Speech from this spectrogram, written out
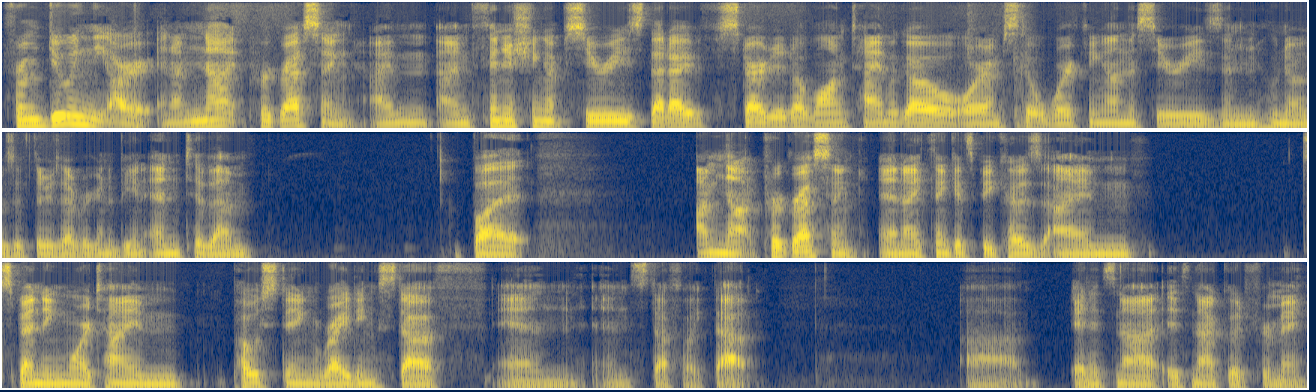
from doing the art and I'm not progressing. I'm I'm finishing up series that I've started a long time ago or I'm still working on the series and who knows if there's ever going to be an end to them. But I'm not progressing and I think it's because I'm spending more time posting, writing stuff and and stuff like that. Uh, and it's not it's not good for me.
